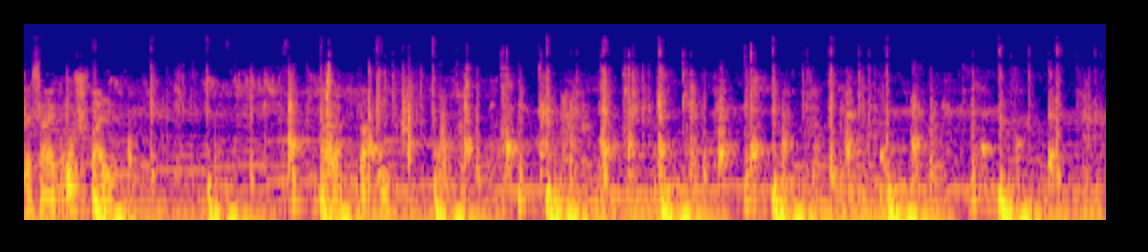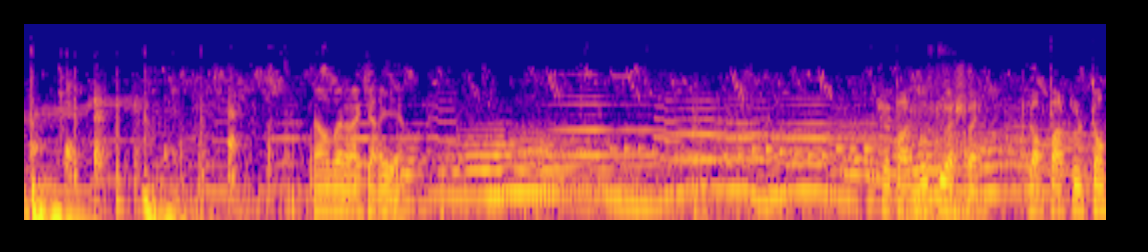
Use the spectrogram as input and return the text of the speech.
Là c'est un gros cheval. Voilà, parti. Là on va dans la carrière. Je parle beaucoup à cheval. Je leur parle tout le temps.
